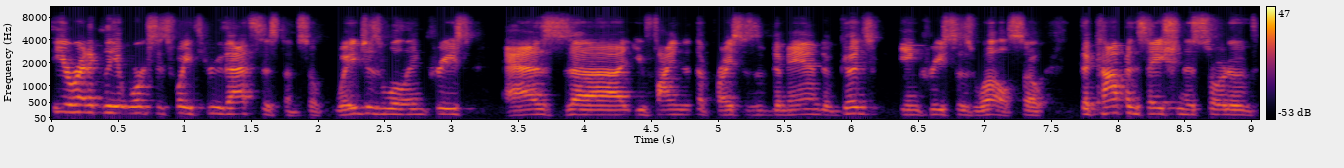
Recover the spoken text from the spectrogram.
theoretically, it works its way through that system. So wages will increase, as uh, you find that the prices of demand of goods increase as well. So the compensation is sort of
